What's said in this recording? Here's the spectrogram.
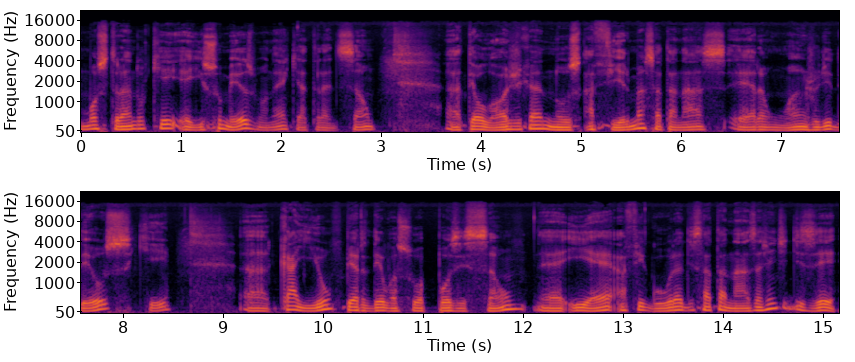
mostrando que é isso mesmo, né, que a tradição teológica nos afirma. Satanás era um anjo de Deus que uh, caiu, perdeu a sua posição é, e é a figura de Satanás. A gente dizer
